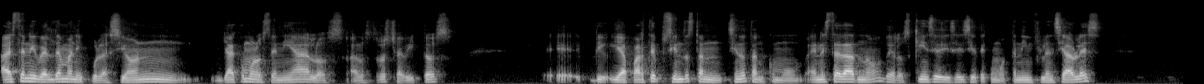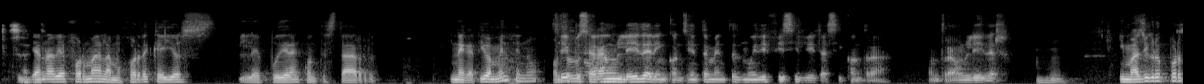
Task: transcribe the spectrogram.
A este nivel de manipulación, ya como los tenía a los, a los otros chavitos, eh, y aparte pues, siendo tan, siendo tan como en esta edad, ¿no? De los 15, 16, 17, como tan influenciables, ya no había forma a lo mejor de que ellos le pudieran contestar negativamente, ¿no? sí, pues era un líder, inconscientemente es muy difícil ir así contra, contra un líder. Y más yo creo por,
